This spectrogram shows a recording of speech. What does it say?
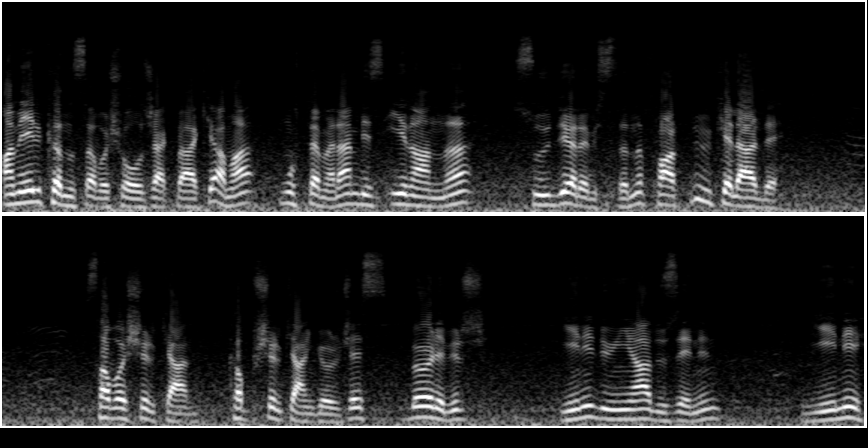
Amerika'nın savaşı olacak belki ama muhtemelen biz İran'la Suudi Arabistan'ı farklı ülkelerde savaşırken, kapışırken göreceğiz. Böyle bir yeni dünya düzeninin yeni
